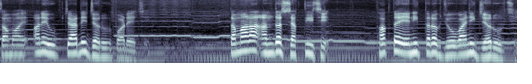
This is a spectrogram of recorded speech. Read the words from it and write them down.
સમય અને ઉપચારની જરૂર પડે છે. તમારા અંદર શક્તિ છે, ફક્ત એની તરફ જોવાની જરૂર છે.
